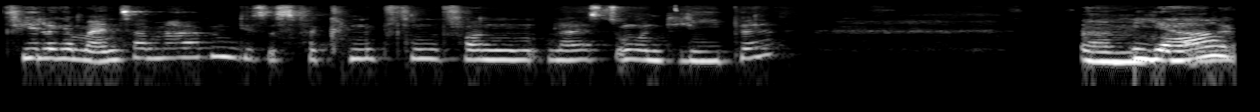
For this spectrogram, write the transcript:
viele gemeinsam haben, dieses Verknüpfen von Leistung und Liebe? Ähm, ja,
